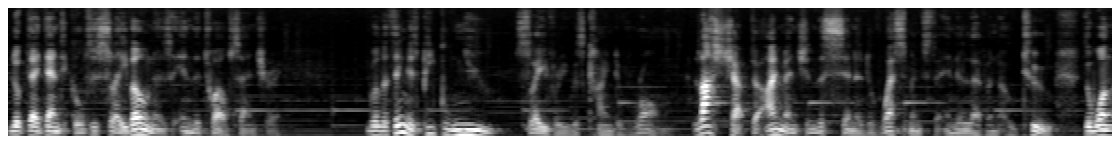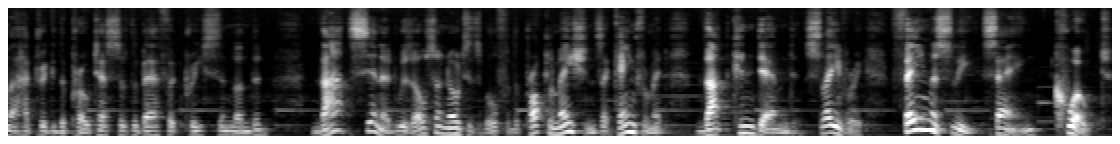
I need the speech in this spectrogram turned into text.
looked identical to slave owners in the 12th century. Well, the thing is, people knew slavery was kind of wrong. Last chapter, I mentioned the Synod of Westminster in 1102, the one that had triggered the protests of the barefoot priests in London. That synod was also noticeable for the proclamations that came from it that condemned slavery, famously saying, quote,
